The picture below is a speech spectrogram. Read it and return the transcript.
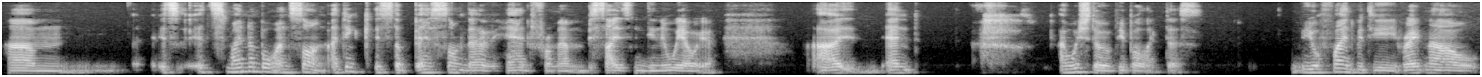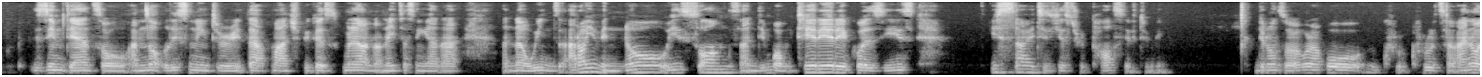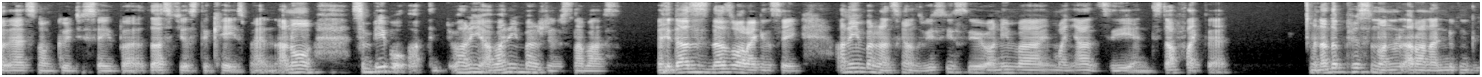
Um, it's it's my number one song. I think it's the best song that I've had from him besides Ndinuya. I and I wish there were people like this. You'll find with the right now Zim Dancehall, I'm not listening to it that much because when I'm on Singana now wins, I don't even know his songs and because his his site is just repulsive to me. I know that's not good to say, but that's just the case, man. I know some people. Uh, that's that's what I can say. Animba Ranskanz, Animba Manyazi, and stuff like that. Another person on around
